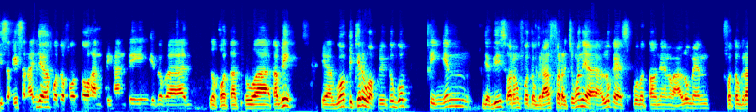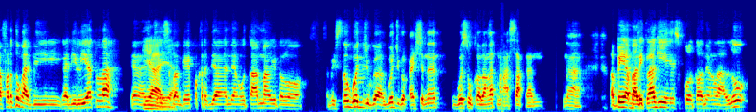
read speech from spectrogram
iseng-iseng aja foto-foto hunting-hunting gitu kan ke kota tua. Tapi ya gue pikir waktu itu gue pingin jadi seorang fotografer. Cuman ya lu kayak 10 tahun yang lalu men fotografer tuh nggak di nggak dilihat lah ya sih, iya. sebagai pekerjaan yang utama gitu loh. Habis itu gue juga gue juga passionate, gue suka banget masak kan. Nah, tapi ya balik lagi 10 tahun yang lalu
